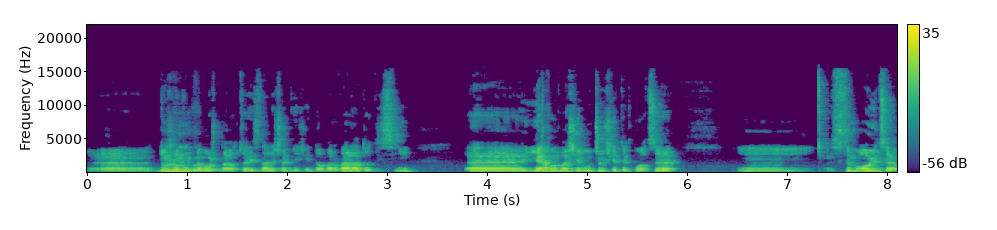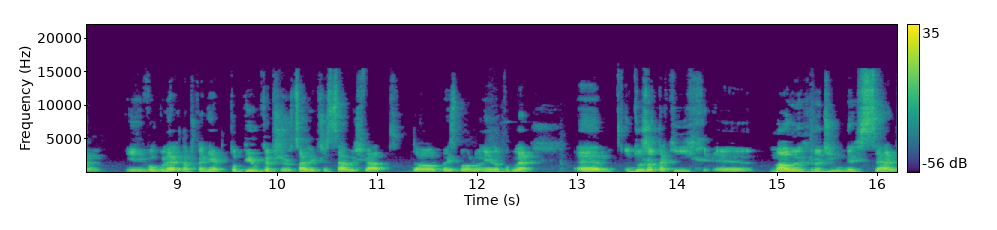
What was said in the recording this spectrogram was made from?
E, dużo w ogóle można tutaj znaleźć odniesień do Marvela, do DC. E, jak tak. on właśnie uczył się tych mocy mm, z tym ojcem i w ogóle jak na przykład, nie wiem, to piłkę przerzucali przez cały świat do baseballu. Nie, no w ogóle e, dużo takich e, małych, rodzinnych scen,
